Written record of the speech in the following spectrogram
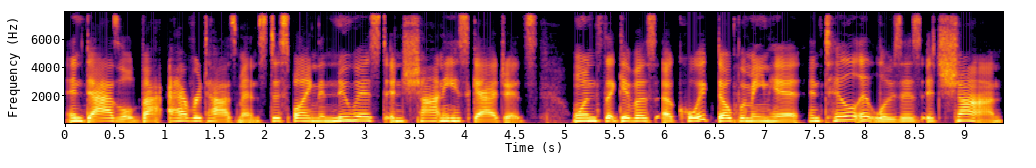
and dazzled by advertisements displaying the newest and shiniest gadgets, ones that give us a quick dopamine hit until it loses its shine.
